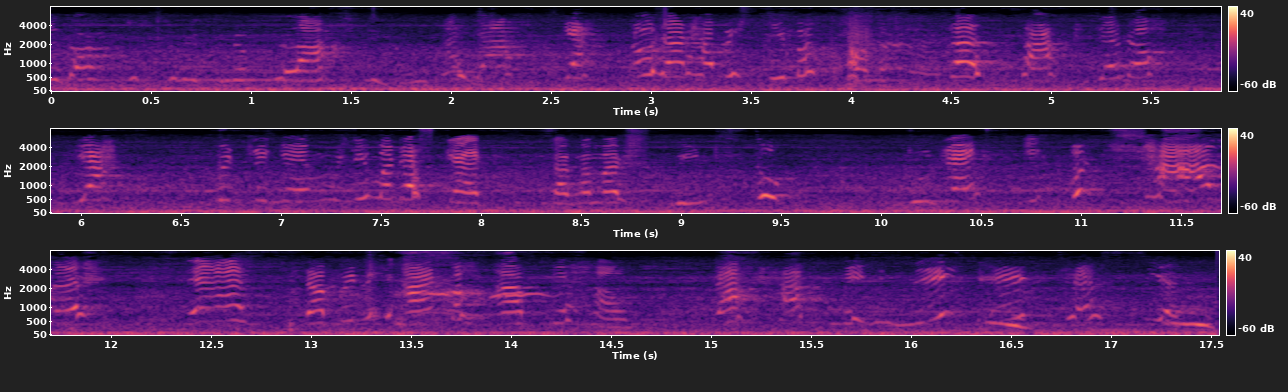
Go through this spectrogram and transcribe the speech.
gesagt, ich krieg eine Plastikuhr. Ah ja, ja, und dann habe ich sie bekommen. Dann sagt er noch, ja, bitte geben Sie mir das Geld. Sag mal, spielst du? Du denkst, ich bezahle? Ja, da bin ich einfach abgehauen. Das hat mich nicht interessiert.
